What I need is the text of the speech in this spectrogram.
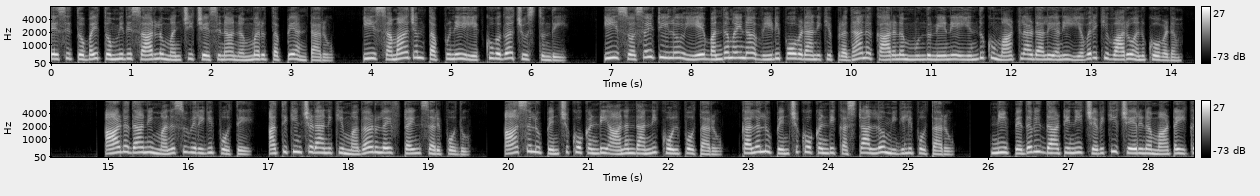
చేసి తొంభై తొమ్మిది సార్లు మంచి చేసినా నమ్మరు తప్పే అంటారు. ఈ సమాజం తప్పునే ఎక్కువగా చూస్తుంది. ఈ సొసైటీలో ఏ బంధమైనా వీడిపోవడానికి ప్రధాన కారణం ముందు నేనే ఎందుకు మాట్లాడాలి అని ఎవరికి వారు అనుకోవడం. ఆడదాని మనసు విరిగిపోతే అతికించడానికి మగాడు లైఫ్ టైం సరిపోదు. ఆశలు పెంచుకోకండి ఆనందాన్ని కోల్పోతారు. కలలు పెంచుకోకండి కష్టాల్లో మిగిలిపోతారు. నీ పెదవి దాటిని చెవికి చేరిన మాట ఇక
